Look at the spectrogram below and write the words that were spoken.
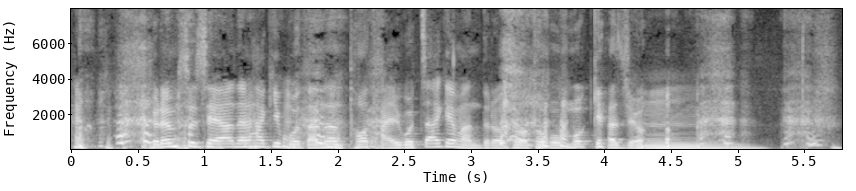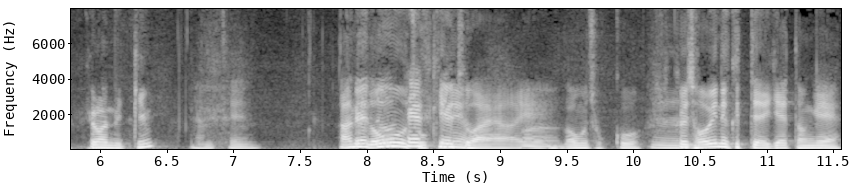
그램수 제한을 하기보다는 더 달고 짜게 만들어서 더 못 먹게 하죠. 음. 그런 느낌? 아무튼 아, 그래도 너무 좋긴 해요. 좋아요. 예. 어, 너무 좋고. 음. 그래서 저희는 그때 얘기했던 게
